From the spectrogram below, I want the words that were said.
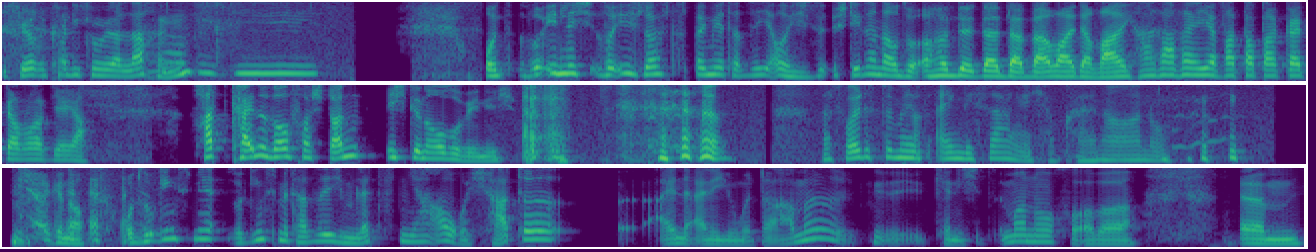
ich höre, kann ich schon wieder lachen. Oh, wie süß. Und so ähnlich, so ähnlich läuft es bei mir tatsächlich auch. Ich stehe dann da und so, da, da, da, da, da war ich, ja, ja. Hat keine Sau verstanden, ich genauso wenig. Was wolltest du mir jetzt eigentlich sagen? Ich habe keine Ahnung. ja, genau. Und so ging es mir, so mir tatsächlich im letzten Jahr auch. Ich hatte äh, eine, eine junge Dame, äh, kenne ich jetzt immer noch, aber ähm,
